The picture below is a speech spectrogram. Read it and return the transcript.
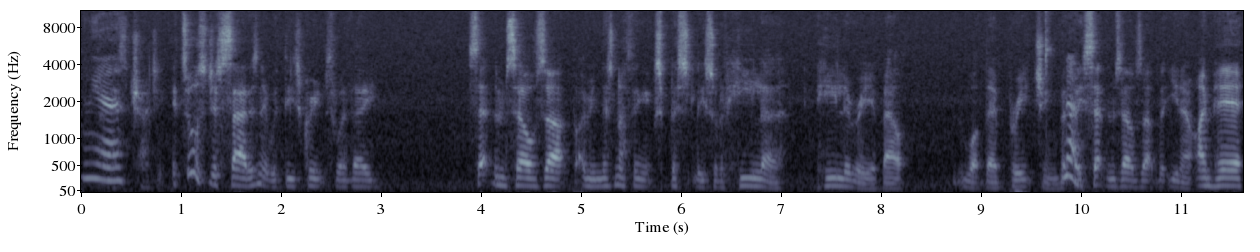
Yeah. That's tragic. It's also just sad, isn't it, with these groups where they set themselves up. I mean, there's nothing explicitly sort of healer healery about what they're preaching, but No. they set themselves up that you know I'm here,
